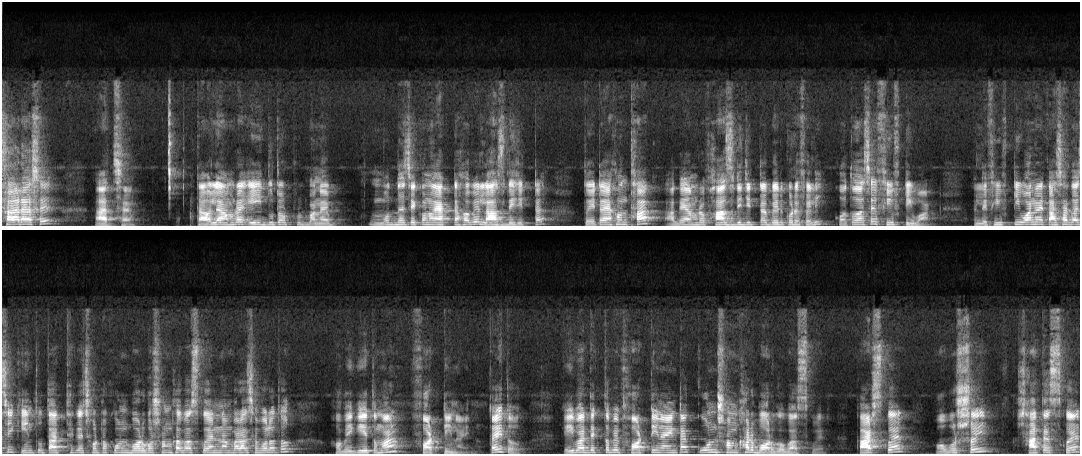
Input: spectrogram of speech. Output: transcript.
ছাড় আসে। আচ্ছা তাহলে আমরা এই দুটো মানে মধ্যে যে কোনো একটা হবে লাস্ট ডিজিটটা তো এটা এখন থাক, আগে আমরা ফার্স্ট ডিজিটটা বের করে ফেলি। কত আছে? ফিফটি ওয়ান তাহলে ফিফটি ওয়ানের কাছাকাছি কিন্তু তার থেকে ছোট কোন বর্গ সংখ্যা বা স্কোয়ার নাম্বার আছে বলো তো? হবে গিয়ে তোমার ফর্টি নাইন তাই তো? এইবার দেখতে হবে ফর্টি নাইনটা কোন সংখ্যার বর্গ বা স্কোয়ার কার স্কোয়ার অবশ্যই সাতের স্কোয়ার,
